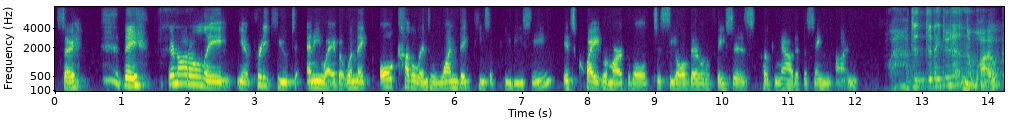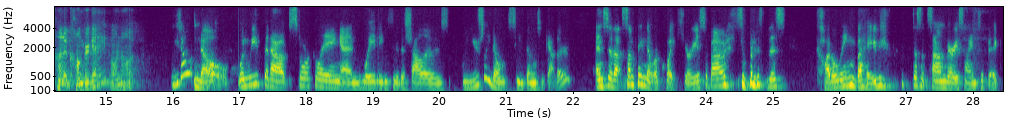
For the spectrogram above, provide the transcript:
So they they're not only you know pretty cute anyway, but when they all cuddle into one big piece of PVC, it's quite remarkable to see all of their little faces poking out at the same time. Wow, do, do they do that in the wild? Kind of congregate or not? We don't know. When we've been out snorkeling and wading through the shallows, we usually don't see them together. And so that's something that we're quite curious about. So, what is this cuddling behavior? It doesn't sound very scientific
